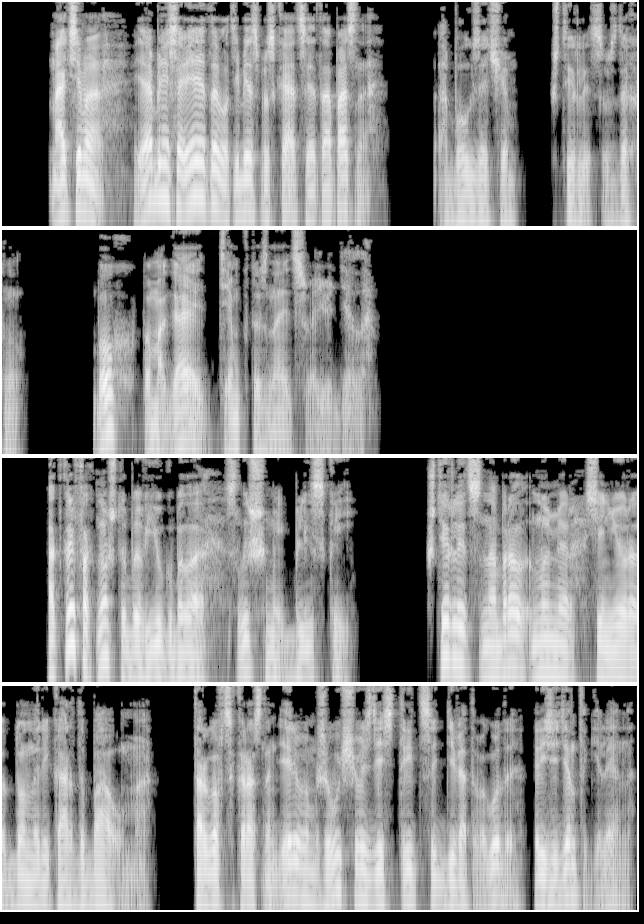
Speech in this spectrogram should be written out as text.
— Максима, я бы не советовал тебе спускаться, это опасно. — А Бог зачем? — Штирлиц вздохнул. — Бог помогает тем, кто знает свое дело. Открыв окно, чтобы в югу была слышимой, близкой, Штирлиц набрал номер сеньора Дона Рикардо Баума, торговца красным деревом, живущего здесь 39 -го года, резидента Гелена.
